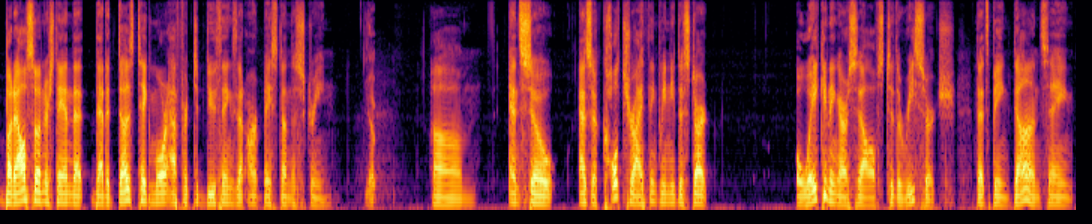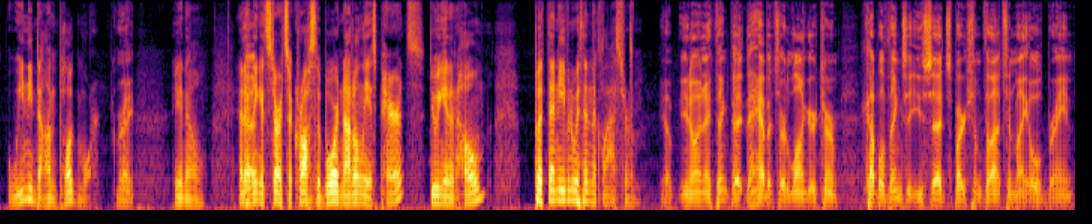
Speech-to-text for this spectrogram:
but I also understand that that it does take more effort to do things that aren't based on the screen. Yep. Um, and so as a culture, I think we need to start awakening ourselves to the research that's being done, saying we need to unplug more. Right. You know, and I think it starts across the board, not only as parents doing it at home, but then even within the classroom. Yep. You know, and I think that the habits are longer term. A couple of things that you said sparked some thoughts in my old brain,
